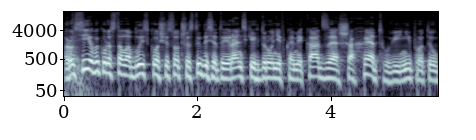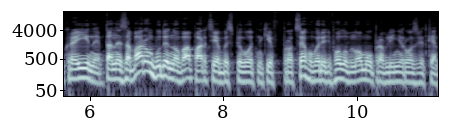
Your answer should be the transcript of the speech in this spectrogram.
Росія використала близько 660 іранських дронів камікадзе шахет у війні проти України. Та незабаром буде нова партія безпілотників. Про це говорять в головному управлінні розвідки.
